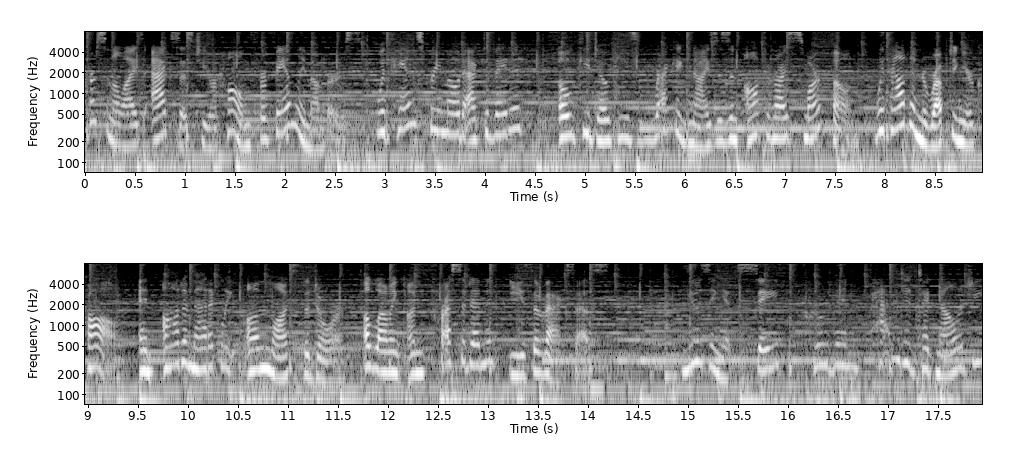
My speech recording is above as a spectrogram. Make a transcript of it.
personalized access to your home for family members. With hands-free mode activated, Okidokeys recognizes an authorized smartphone without interrupting your call and automatically unlocks the door, allowing unprecedented ease of access. Using its safe, proven, patented technology,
